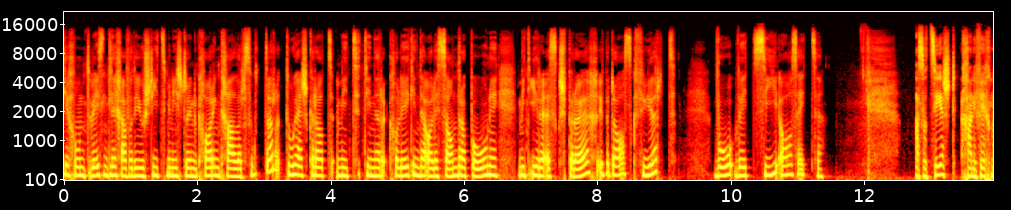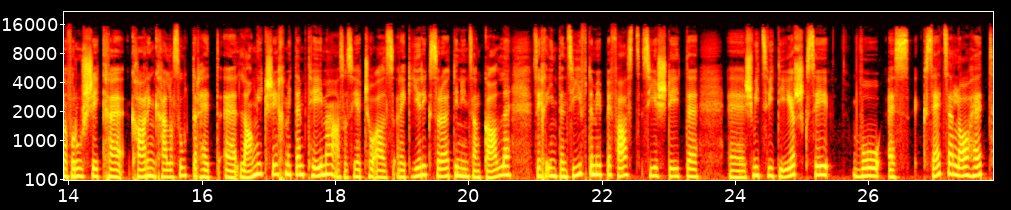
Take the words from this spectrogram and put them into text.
Die kommt wesentlich auch von der Justizministerin Karin Keller-Sutter. Du hast gerade mit deiner Kollegin Alessandra Bohne mit ihr ein Gespräch über das geführt. Wo wird sie ansetzen? Also zuerst kann ich vielleicht noch vorausschicken, Karin Keller-Sutter hat eine lange Geschichte mit dem Thema. Also sie hat schon als Regierungsrätin in St. Gallen sich intensiv damit befasst. Sie ist dort äh, schweizweit die erste wo ein Gesetz erlassen hat,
